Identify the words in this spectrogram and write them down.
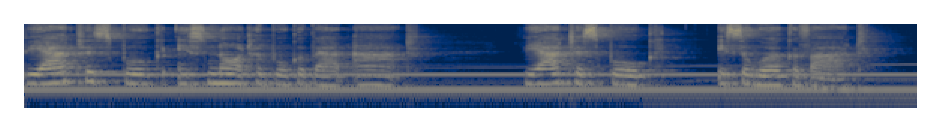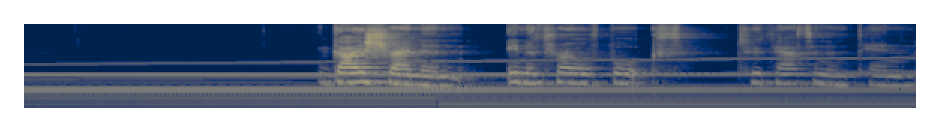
The artist's book is not a book about art. The artist's book is a work of art. Guy Schraenen, In a Throw of Books, 2010.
